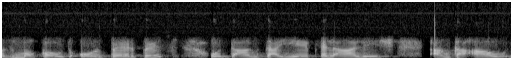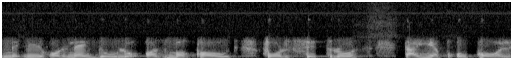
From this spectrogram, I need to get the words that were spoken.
Osmocote All Purpose, U dan tajjeb il għaliex anka hawn ieħor ngħidulu osmocote for citrus tajjeb ukoll.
